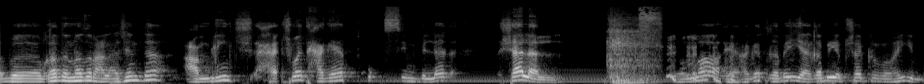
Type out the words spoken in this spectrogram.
بغض النظر على الأجندة عاملين شوية حاجات أقسم بالله شلل. والله حاجات غبية غبية بشكل رهيب.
